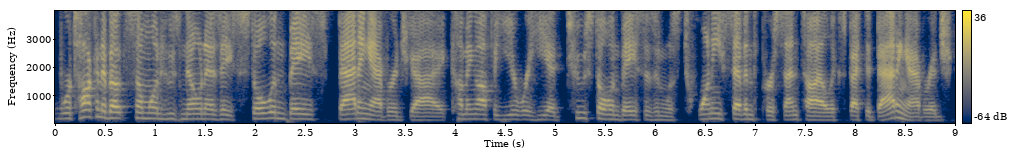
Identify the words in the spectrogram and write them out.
we're talking about someone who's known as a stolen base batting average guy coming off a year where he had two stolen bases and was 27th percentile expected batting average.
